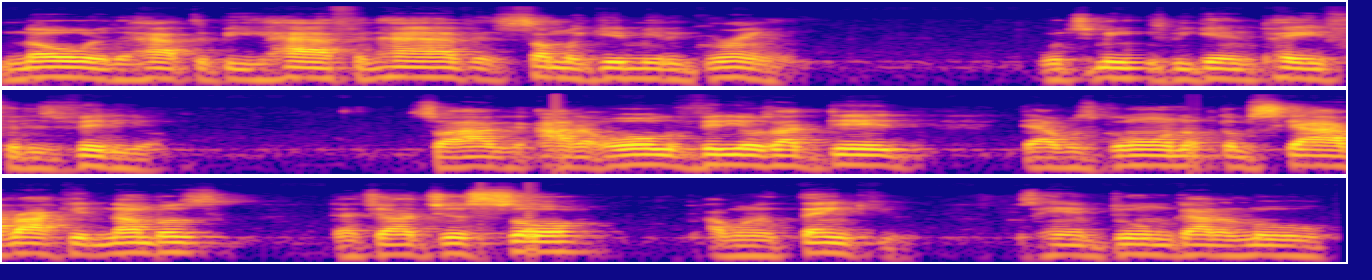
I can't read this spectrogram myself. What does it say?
no, it'll have to be half and half, and some will give me the green, which means we getting paid for this video. So I, out of all the videos I did that was going up them skyrocket numbers that y'all just saw, I want to thank you because Hamp Doom got a little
